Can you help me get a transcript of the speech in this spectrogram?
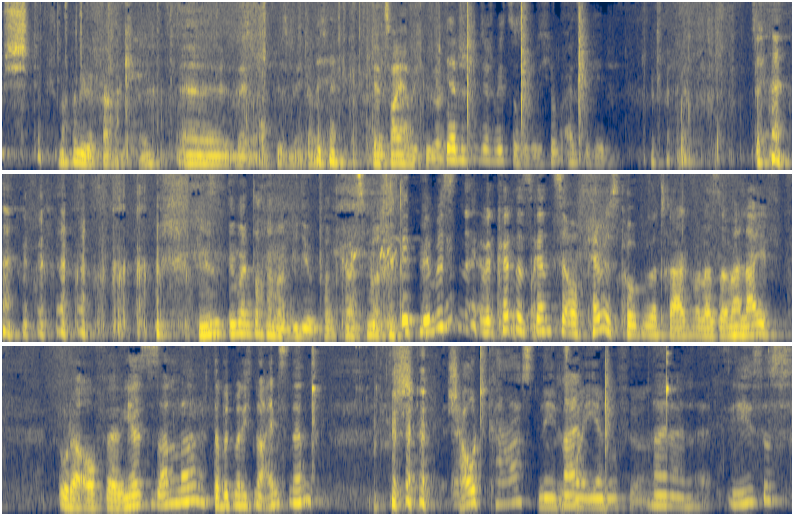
Psst, jetzt mach mal wieder Krach. Okay. Äh, dein Rauchbier ist mir langsam. Der zwei habe ich gesagt. ja, der, der schmeckt so gut. Ich habe eins gegeben. Wir müssen irgendwann doch nochmal einen Videopodcast machen. Wir müssen, wir können das Ganze auf Periscope übertragen oder so, immer live. Oder auf, äh, wie heißt das andere? Damit man nicht nur eins nennt. Shoutcast? Nee, das Nein. war eher nur für. Nein, nein. äh, Wie hieß es?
